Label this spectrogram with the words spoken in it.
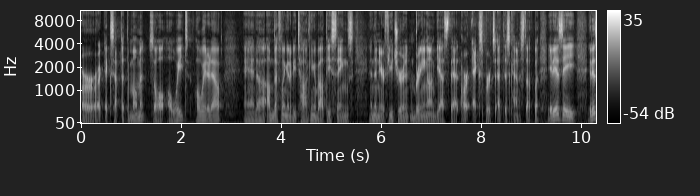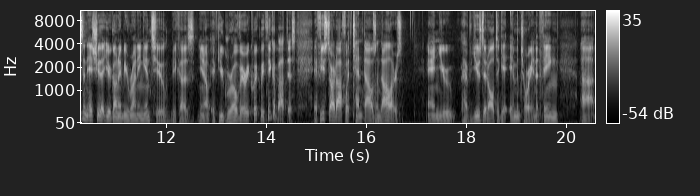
or accept at the moment. So I'll, I'll wait. I'll wait it out. And uh, I'm definitely going to be talking about these things in the near future and bringing on guests that are experts at this kind of stuff. But it is a it is an issue that you're going to be running into because you know if you grow very quickly, think about this. If you start off with ten thousand dollars and you have used it all to get inventory, and the thing uh,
